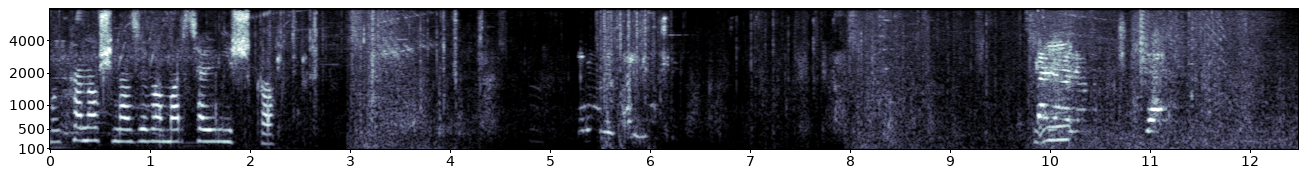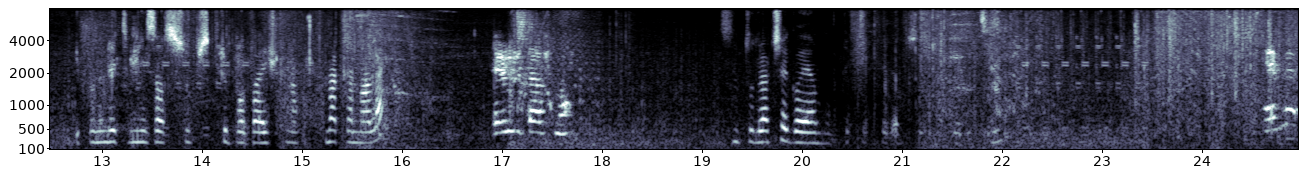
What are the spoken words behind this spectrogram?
Mój kanał się nazywa Marceliszka. I, i pewnie ty mnie zasubskrybowałeś na, na kanale? ja już dawno. No to dlaczego ja mam takie tyle subskrypcji? Nie wiem,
